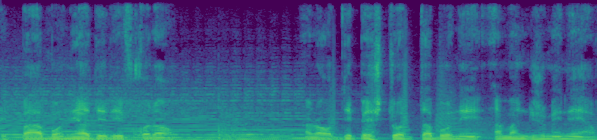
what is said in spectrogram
T'es pas abonné à Dédé Frelant Alors dépêche-toi de t'abonner avant que je m'énerve.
